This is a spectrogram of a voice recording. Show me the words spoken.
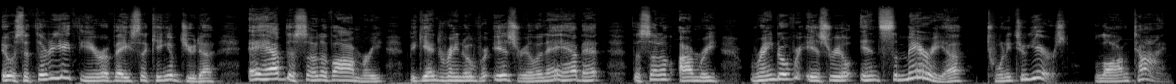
it was the 38th year of Asa, king of Judah. Ahab, the son of Omri, began to reign over Israel. And Ahab, had, the son of Omri, reigned over Israel in Samaria 22 years, long time.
